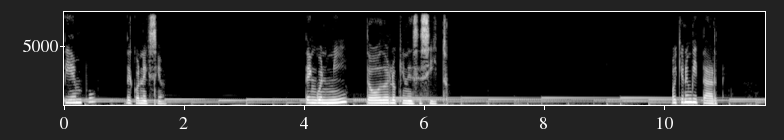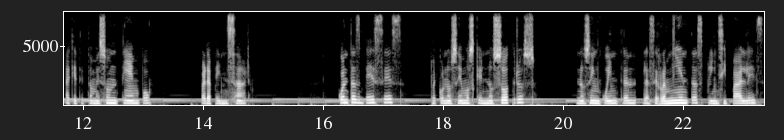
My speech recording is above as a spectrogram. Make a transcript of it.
Tiempo de conexión. Tengo en mí todo lo que necesito. Hoy quiero invitarte a que te tomes un tiempo para pensar cuántas veces reconocemos que en nosotros nos encuentran las herramientas principales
